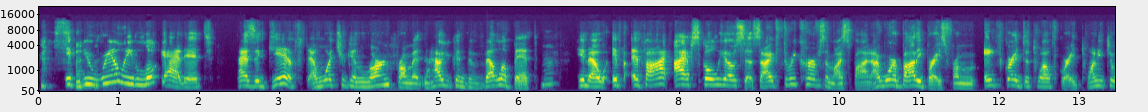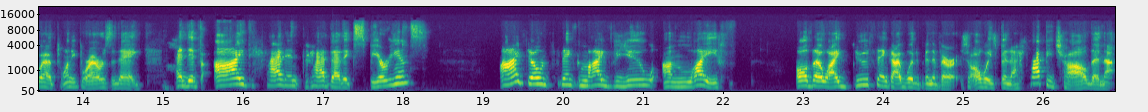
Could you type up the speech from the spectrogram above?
Yes. If you really look at it as a gift and what you can learn from it and how you can develop it, Mhm. you know, if if I I have scoliosis, I have three curves in my spine. I wore a body brace from eighth grade to twelfth grade, 22 out of 24 hours a day. And if I hadn't had that experience, I don't think my view on life, although I do think I would have been a very, always been a happy child and a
